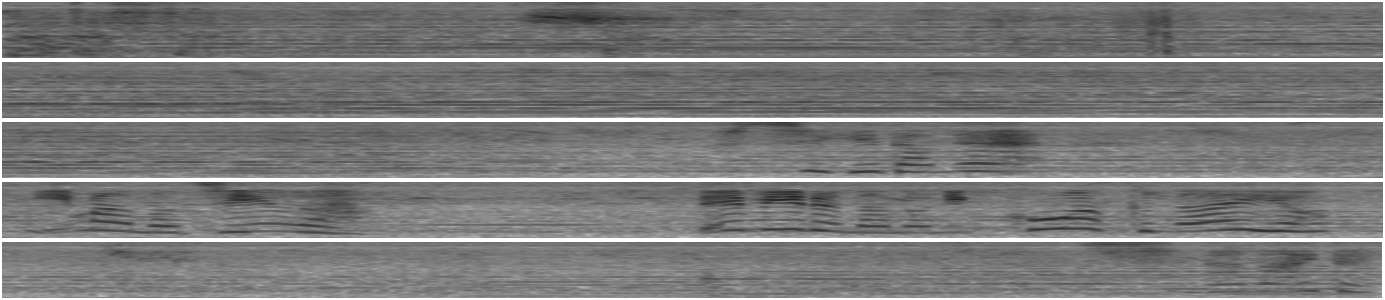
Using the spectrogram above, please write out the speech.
待たせた。不思議だね。今のジンはデビルなのに怖くないよ。死なないでね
